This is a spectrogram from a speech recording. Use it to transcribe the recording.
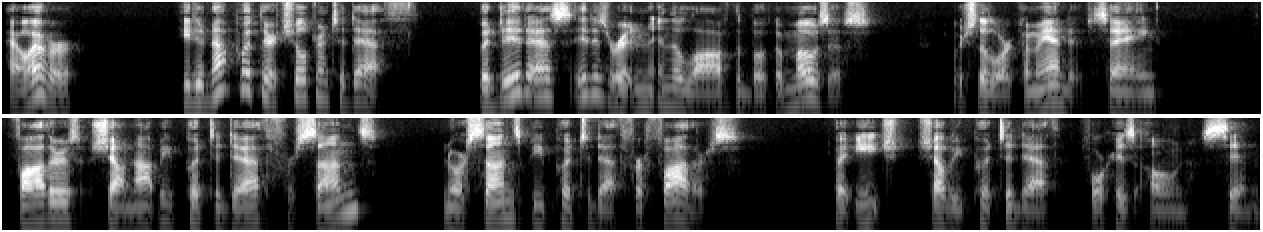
However, he did not put their children to death, but did as it is written in the law of the book of Moses, which the Lord commanded, saying, Fathers shall not be put to death for sons, nor sons be put to death for fathers but each shall be put to death for his own sin.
